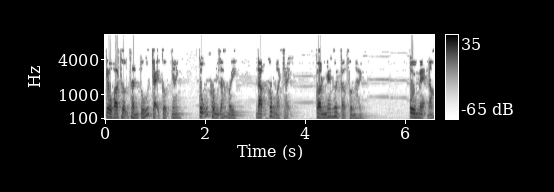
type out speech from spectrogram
Tiểu hòa thượng thần tú chạy cực nhanh Cũng không giá mây Đạp không mà chạy Còn nhanh hơn cả Phương Hành. Ôi mẹ nó!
